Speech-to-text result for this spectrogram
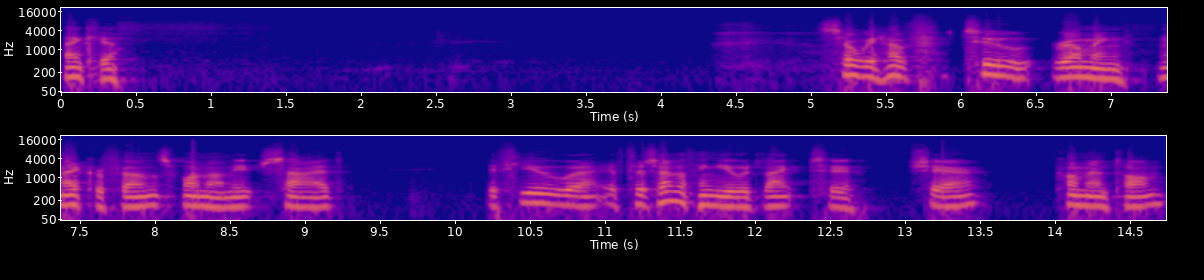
Thank you. So we have two roaming microphones, one on each side. If you, uh, if there's anything you would like to share, comment on,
